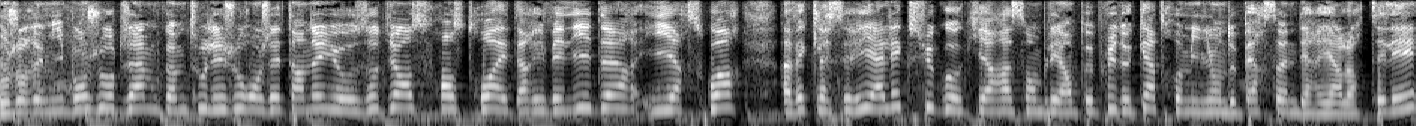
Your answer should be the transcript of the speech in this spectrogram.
Bonjour Rémi, bonjour Jam. Comme tous les jours, on jette un œil aux audiences. France 3 est arrivé leader hier soir avec la série Alex Hugo qui a rassemblé un peu plus de 4 millions de personnes derrière leur télé.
